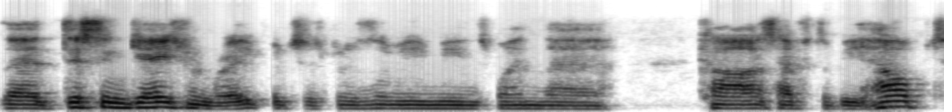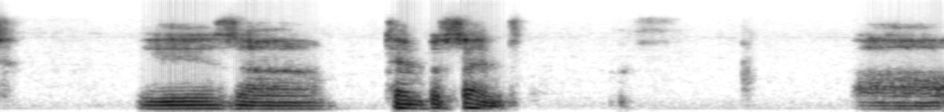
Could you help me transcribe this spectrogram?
their disengagement rate, which is presumably means when their cars have to be helped, is uh, 10%. Uh,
